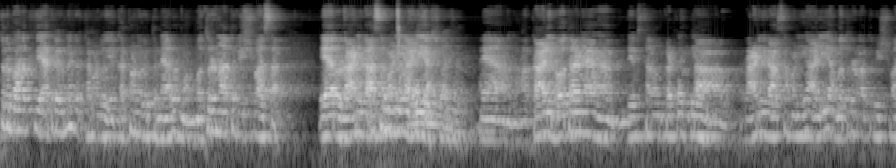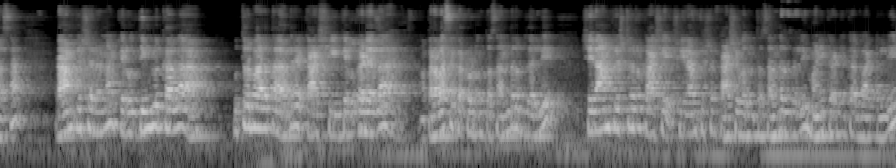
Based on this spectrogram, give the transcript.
ಉತ್ತರ ಭಾರತದ ಯಾತ್ರೆಯನ್ನ ತಗೊಂಡು ಕರ್ಕೊಂಡು ಹೋಗಿರ್ತಾನೆ ಯಾರು? ಮಧುರನಾಥ ವಿಶ್ವಾಸ. ಯಾರು? ರಾಣಿ ರಾಸಮಣಿಯ ಅಳಿಯ. ಕಾಳಿ ಭವತಾರಣ್ಯ ದೇವಸ್ಥಾನವನ್ನು ಕಟ್ಟಂತ ರಾಣಿ ರಾಸಮಣಿಯ ಅಳಿಯ ಮಧುರನಾಥ ವಿಶ್ವಾಸ. ರಾಮಕೃಷ್ಣರನ್ನ ಕೆಲವು ತಿಂಗಳ ಕಾಲ ಉತ್ತರ ಭಾರತ ಅಂದ್ರೆ ಕಾಶಿ ಕೆಲವು ಕಡೆ ಎಲ್ಲ ಪ್ರವಾಸ ಕರ್ಕೊಂಡಂತ ಸಂದರ್ಭದಲ್ಲಿ ಶ್ರೀರಾಮಕೃಷ್ಣರು ಕಾಶಿ ಶ್ರೀರಾಮಕೃಷ್ಣ ಕಾಶಿ ಹೋದಂತ ಸಂದರ್ಭದಲ್ಲಿ ಮಣಿಕರ್ಣಿಕಾ ಘಾಟಲ್ಲಿ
